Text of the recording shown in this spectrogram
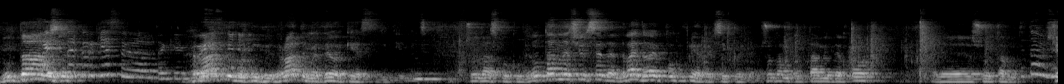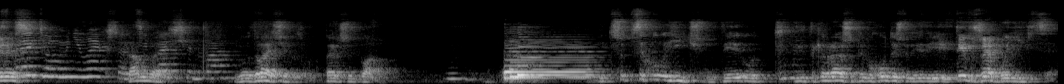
Да. Ну да, Я ж ну, так оркестр так і гратиме, гратиме, де оркестр дінеться. Що нас по куплі? Ну там наче все. да. Давай, давай по куплетах всі пройдемо. Що там, там іде хор, е, що там. Та там вже з третього мені легше, Там ці легше. перші два. Ну давай ще раз, перші два. Ну, Це психологічно. Ти, от, ти таке враження, що ти виходиш і ти вже боїшся.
